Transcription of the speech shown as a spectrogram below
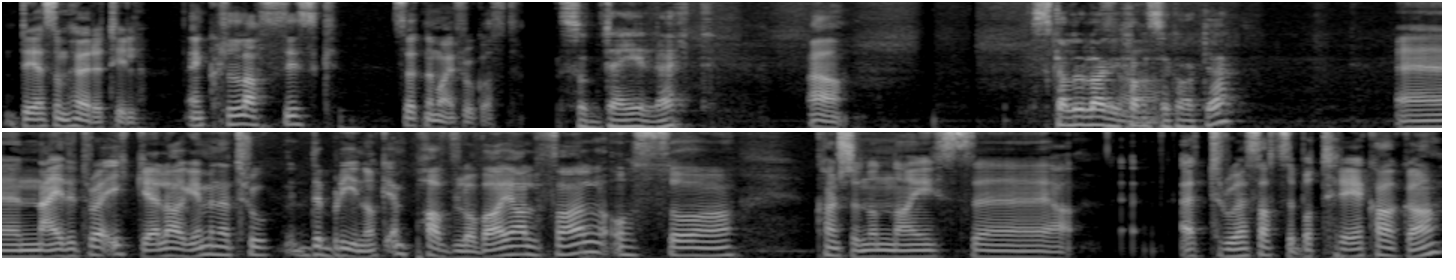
det som hører til. En klassisk 17. mai-frokost. Så deilig. Ja. Skal du lage kransekake? Eh, nei, det tror jeg ikke jeg lager, men jeg tror det blir nok en pavlova, iallfall. Og så kanskje noe nice eh, Ja, jeg tror jeg satser på tre kaker.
